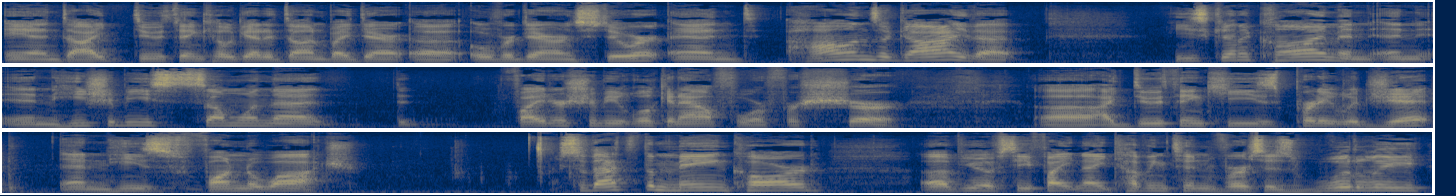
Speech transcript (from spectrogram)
and I do think he'll get it done by Dar- uh, over Darren Stewart. And Holland's a guy that he's gonna climb, and and and he should be someone that fighters should be looking out for for sure. Uh, I do think he's pretty legit and he's fun to watch. So that's the main card of UFC Fight Night Covington versus Woodley.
